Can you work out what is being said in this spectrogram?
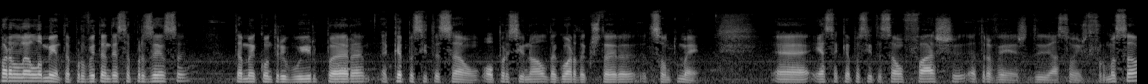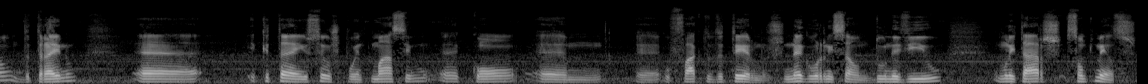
paralelamente, aproveitando essa presença, também contribuir para a capacitação operacional da Guarda Costeira de São Tomé. Eh, essa capacitação faz-se através de ações de formação, de treino, eh, que tem o seu expoente máximo eh, com o facto de termos na guarnição do navio militares são tomenses.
